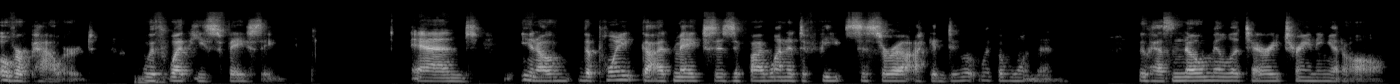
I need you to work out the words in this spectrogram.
overpowered mm-hmm. with what he's facing. And you know the point god makes is if i want to defeat sisera i can do it with a woman who has no military training at all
